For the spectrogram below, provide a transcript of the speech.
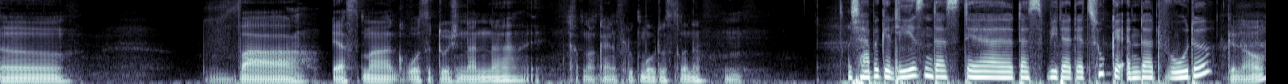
äh, war erstmal große Durcheinander. Ich habe noch keinen Flugmodus drin. Hm. Ich habe gelesen, dass der, dass wieder der Zug geändert wurde. Genau.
